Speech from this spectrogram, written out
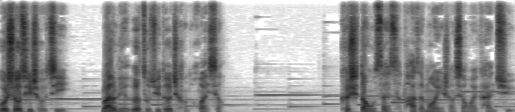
我收起手机，满脸恶作剧得逞的坏笑。可是当我再次趴在猫眼上向外看去，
